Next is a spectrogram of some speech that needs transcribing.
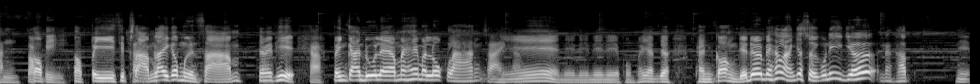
1,000 ต่อปี ต่อปี 13 ไร่ก็หมื่นสามใช่ไหมพี่ ครับเป็นการดูแลไม่ให้มันรกร้างใช่ครับ นี่นี่นี่นี่นี่ผมพยายามจะแผ่นกล้อง เดี๋ยวเดินไปข้างหลังจะสวยกว่านี้อีกเยอะนะครับนี่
